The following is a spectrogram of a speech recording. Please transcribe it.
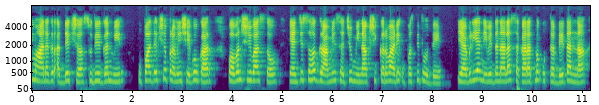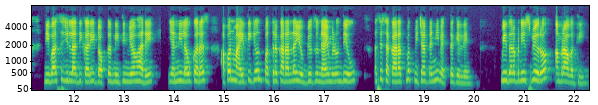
महानगर अध्यक्ष सुधीर गणवीर उपाध्यक्ष प्रवीण शेगोकार पवन श्रीवास्तव यांच्यासह ग्रामीण सचिव मीनाक्षी करवाडे उपस्थित होते. यावेळी या निवेदनाला सकारात्मक उत्तर देताना निवासी जिल्हाधिकारी डॉक्टर नितीन व्यवहारे यांनी लवकरच आपण माहिती घेऊन पत्रकारांना योग्य तो न्याय मिळवून देऊ असे सकारात्मक विचार त्यांनी व्यक्त केले. Vidarbha news bureau Amravati.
